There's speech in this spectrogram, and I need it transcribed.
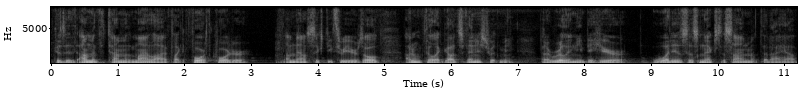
Because I'm at the time of my life, like fourth quarter. I'm now 63 years old. I don't feel like God's finished with me, but I really need to hear what is this next assignment that I have.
